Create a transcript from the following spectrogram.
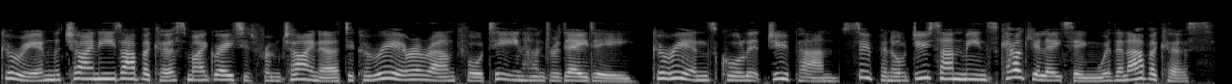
Korean The Chinese abacus migrated from China to Korea around 1400 AD. Koreans call it Jupan. Supan or Jusan means calculating with an abacus.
